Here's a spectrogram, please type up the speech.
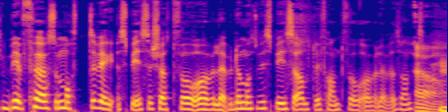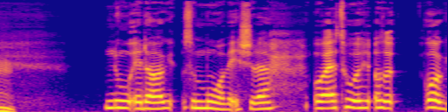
vi, Før så måtte vi spise kjøtt for å overleve. Da måtte vi spise alt vi fant for å overleve. sant? Ja. Mm. Nå i dag så må vi ikke det. Og jeg tror altså, Og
